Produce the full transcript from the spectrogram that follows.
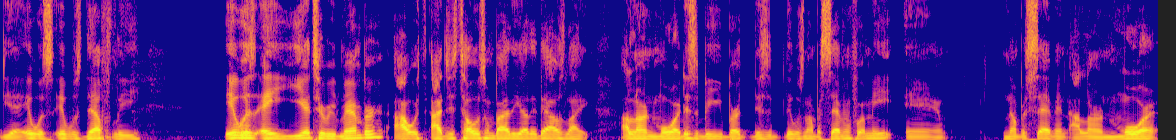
yeah, it was it was definitely it was a year to remember. I was I just told somebody the other day. I was like, I learned more. This would be birth. This is it was number seven for me, and number seven, I learned more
